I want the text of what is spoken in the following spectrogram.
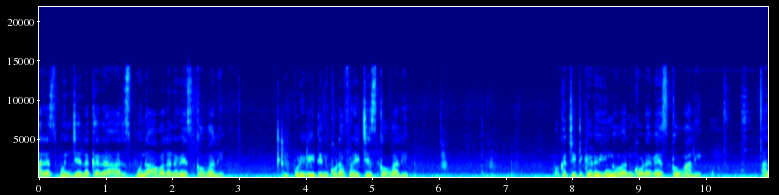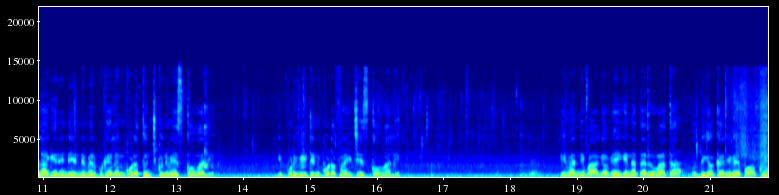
అర స్పూన్ జీలకర్ర అర స్పూన్ ఆవాలను వేసుకోవాలి. ఇప్పుడు వీటిని కూడా ఫ్రై చేసుకోవాలి. ఒక చిటికెడు ఇంగువను కూడా వేసుకోవాలి. అలాగే రెండు ఎండుమిరపకాయలను కూడా తుంచుకుని వేసుకోవాలి. ఇప్పుడు వీటిని కూడా ఫ్రై చేసుకోవాలి. ఇవన్నీ బాగా వేగిన తరువాత కొద్దిగా కరివేపాకు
